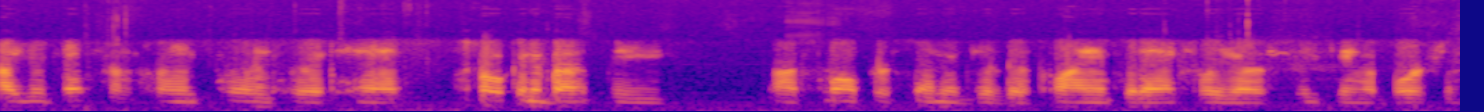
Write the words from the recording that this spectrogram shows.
Uh, your guest from Planned Parenthood has spoken about the a small percentage of their clients that actually are seeking abortion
